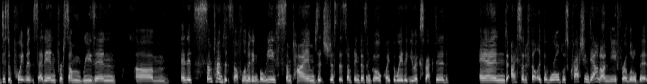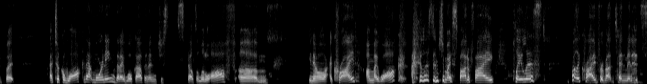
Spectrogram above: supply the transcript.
disappointment set in for some reason. Um, and it's sometimes it's self-limiting beliefs. Sometimes it's just that something doesn't go quite the way that you expected. And I sort of felt like the world was crashing down on me for a little bit. But I took a walk that morning that I woke up and I just felt a little off. Um, you know, I cried on my walk. I listened to my Spotify playlist probably cried for about 10 minutes.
